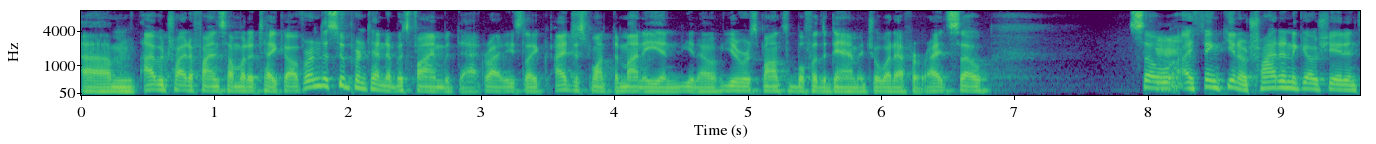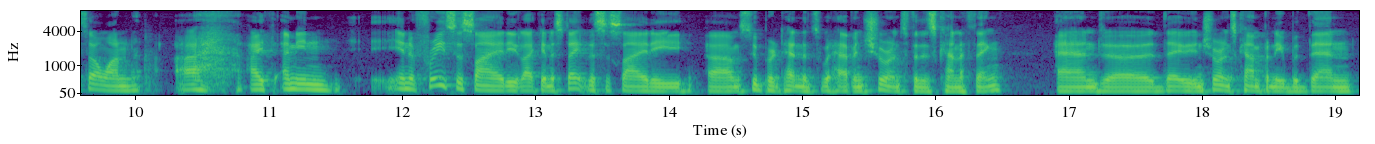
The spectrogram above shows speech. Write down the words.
um, I would try to find someone to take over, and the superintendent was fine with that, right? He's like, I just want the money, and you know, you're responsible for the damage or whatever, right? So. So I think you know, try to negotiate and so on. Uh, I, I mean, in a free society, like in a stateless society, um, superintendents would have insurance for this kind of thing, and uh, the insurance company would then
